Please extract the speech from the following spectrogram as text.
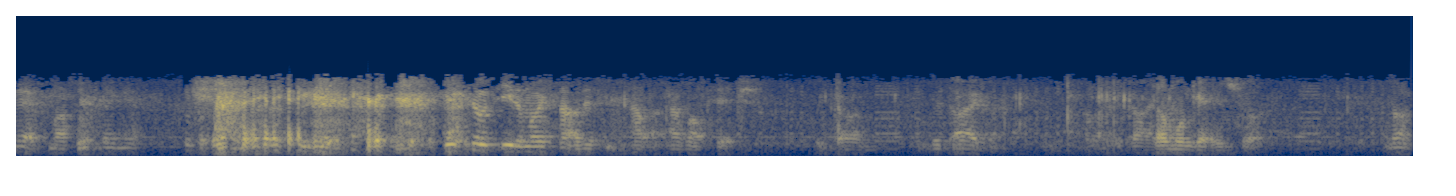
Yeah, it's my sort of thing, yeah. Who still see the most out of this out, out of our pitch? Um, the guy. Someone getting shot. No,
